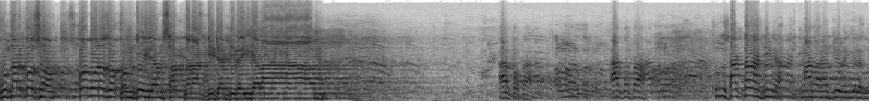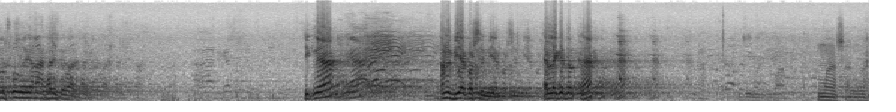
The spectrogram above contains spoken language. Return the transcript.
খোদার কসম, কবরে যখন দইরাম সাতনার আড্ডি টাড্ডি ভেঙে গেলাম আর কথা? আর কথা? শুধু সাতটা না ডিমা মা দানা দিয়ে ভেঙে গেলে শুধু না খাইতে পারে ঠিক না? আমি বিয়া করছি বিয়া করছি। এর লাগে তো হ্যাঁ? মাশাআল্লাহ।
